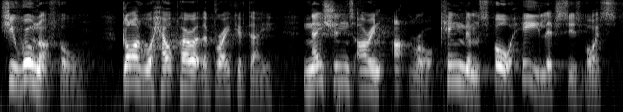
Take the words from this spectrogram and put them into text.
She will not fall. God will help her at the break of day. Nations are in uproar, kingdoms fall. He lifts his voice,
